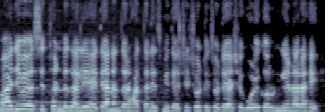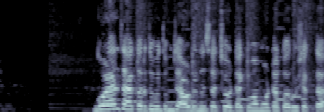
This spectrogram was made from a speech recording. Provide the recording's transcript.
भाजी व्यवस्थित थंड झाली आहे. त्यानंतर हातानेच मी त्याचे छोटे छोटे असे गोळे करून घेणार आहे. गोळ्यांचा आकार तुम्ही तुमच्या आवडीनुसार छोटा किंवा मोठा करू शकता.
